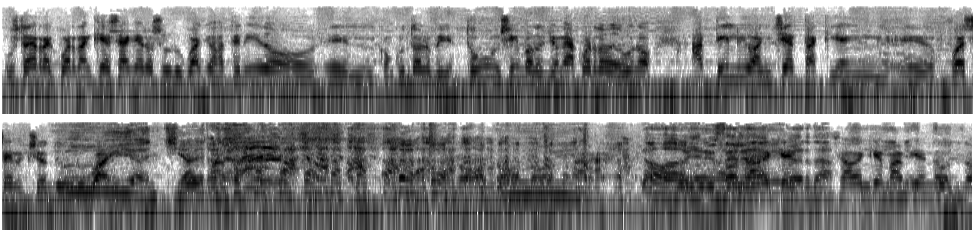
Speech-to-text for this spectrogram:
Ustedes recuerdan qué zagueros uruguayos ha tenido el conjunto de los Tuvo un símbolo, yo me acuerdo de uno, Atilio Ancheta, quien eh, fue selección de Uruguay. Uy, y Ancheta. además, no, no, no. No, Javier, usted le ¿Sabe qué? recuerda. ¿Sabe Más bien, no, no,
